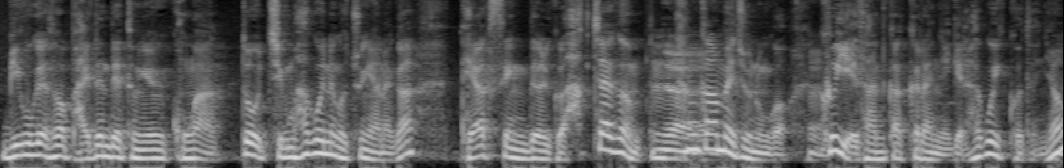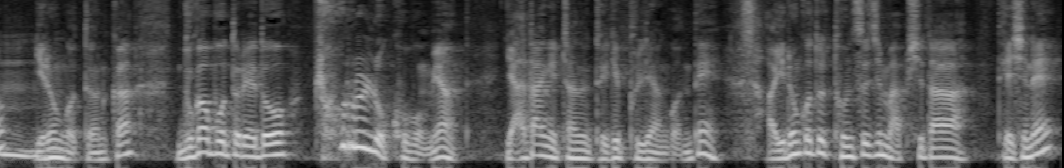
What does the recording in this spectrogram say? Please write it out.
미국에서 바이든 대통령의 공학 또 지금 하고 있는 것 중에 하나가 대학생들 그 학자금 네. 탕감해 주는 거 그 예산 깎으란 얘기를 하고 있거든요. 이런 것도 그러니까 누가 보더라도 표를 놓고 보면 야당 입장은 되게 불리한 건데 아, 이런 것들 돈 쓰지 맙시다 대신에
